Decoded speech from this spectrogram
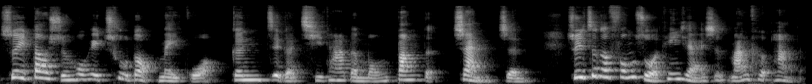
所以到时候会触动美国跟这个其他的盟邦的战争，所以这个封锁听起来是蛮可怕的。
